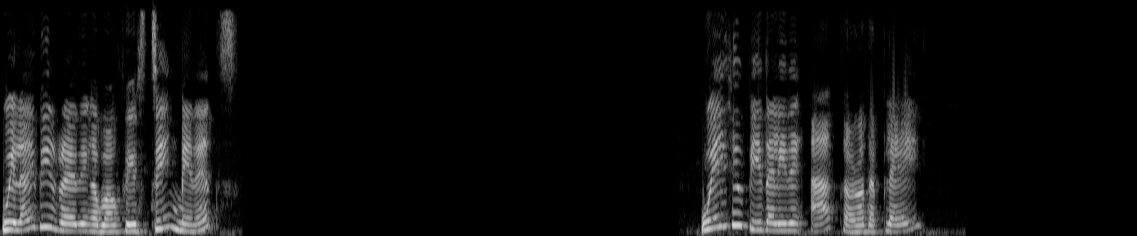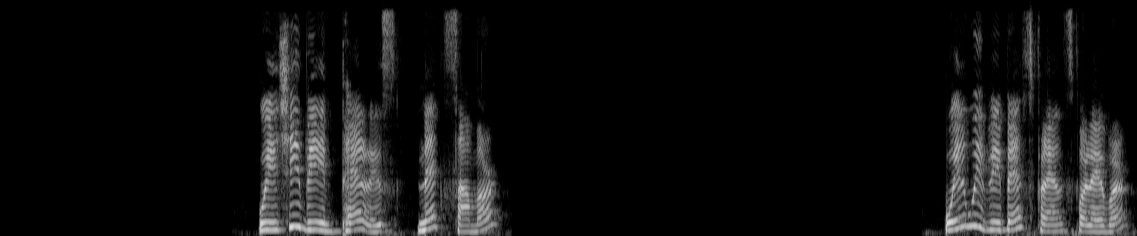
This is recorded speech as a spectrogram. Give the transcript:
Will I be ready in about 15 minutes? Will you be the leading actor of the play? Will she be in Paris next summer? Will we be best friends forever?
